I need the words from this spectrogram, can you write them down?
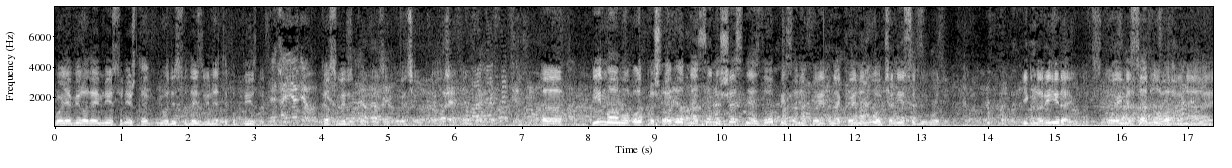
Bolje je bilo da im nisu ništa, ljudi su da izvinete po pizdu. Kad su vidi koliko su povećali plaće. E, imamo od prošle godine samo 16 dopisa na koje, na koje nam uopće nisu odgovorili. Ignoriraju nas. To im je sad nova, onaj,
